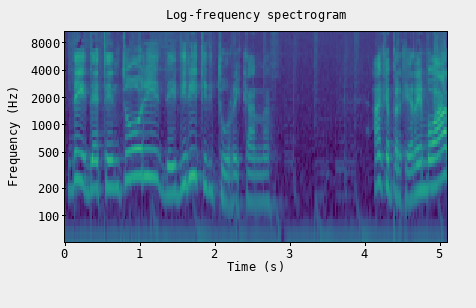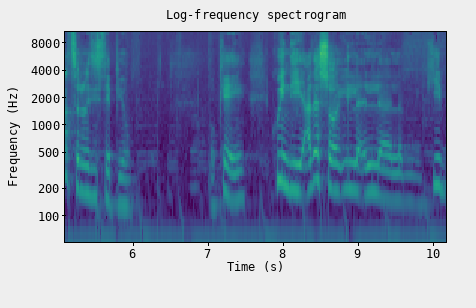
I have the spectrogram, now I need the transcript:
dei detentori dei diritti di Turrican. Anche perché Rainbow Arts non esiste più. Ok? Quindi adesso il, il- il- chi,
